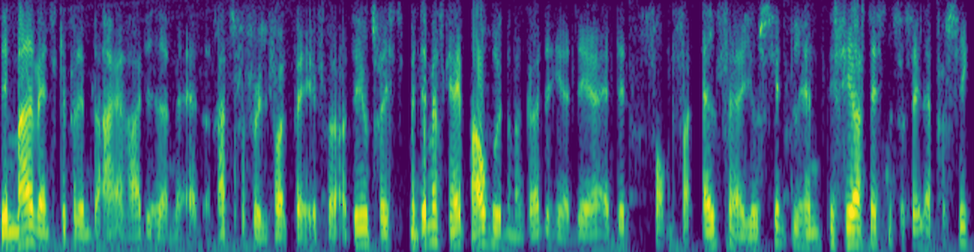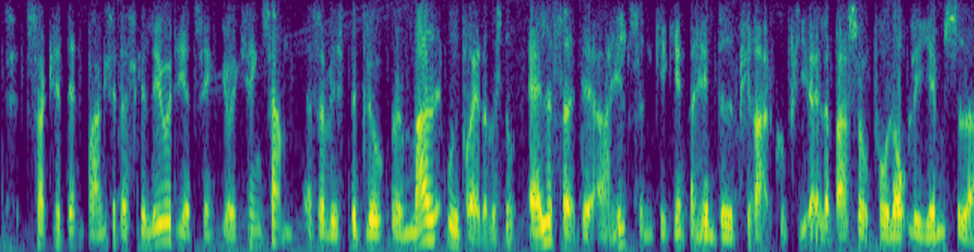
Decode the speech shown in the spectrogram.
Det er meget vanskeligt for dem, der ejer rettighederne, at retsforfølge folk bagefter, og det er jo trist. Men det, man skal have i baghovedet, når man gør det her, det er, at den form for adfærd jo simpelthen, det siger også næsten sig selv, at på sigt, så kan den branche, der skal leve de her ting, jo ikke hænge sammen. Altså hvis det blev øh, meget udbredt, og hvis nu alle sad der og hele tiden gik ind og hentede piratkopier, eller bare så på ulovlige hjemmesider,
